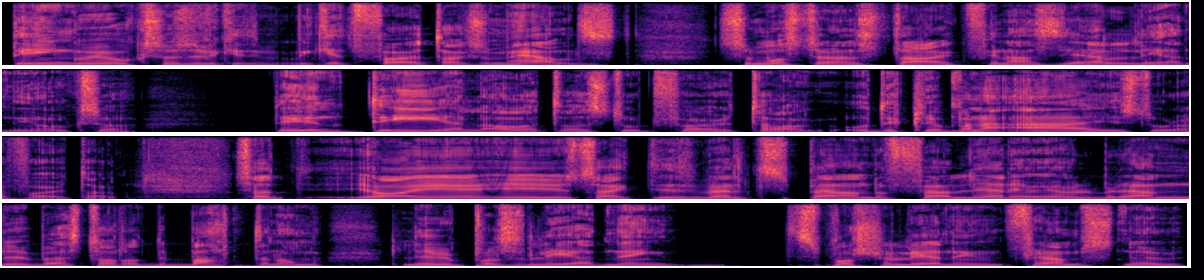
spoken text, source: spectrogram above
Det ingår ju också, så vilket, vilket företag som helst, så måste det ha en stark finansiell ledning också. Det är en del av att vara ett stort företag och det, klubbarna är ju stora företag. Så att jag är, är ju sagt, det är väldigt spännande att följa det och jag vill redan nu börja starta debatten om Liverpools ledning, sportsliga ledning främst nu,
